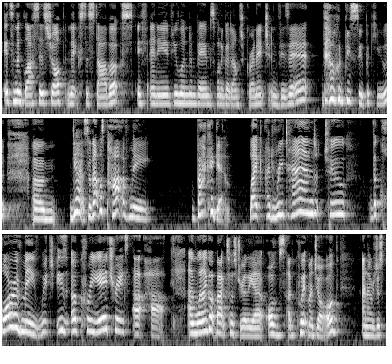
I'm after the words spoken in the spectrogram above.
It's in the glasses shop next to Starbucks. If any of you London babes want to go down to Greenwich and visit it, that would be super cute. Um, yeah, so that was part of me back again. Like I'd returned to the core of me, which is a creatrix at heart. And when I got back to Australia, I'd quit my job and I was just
